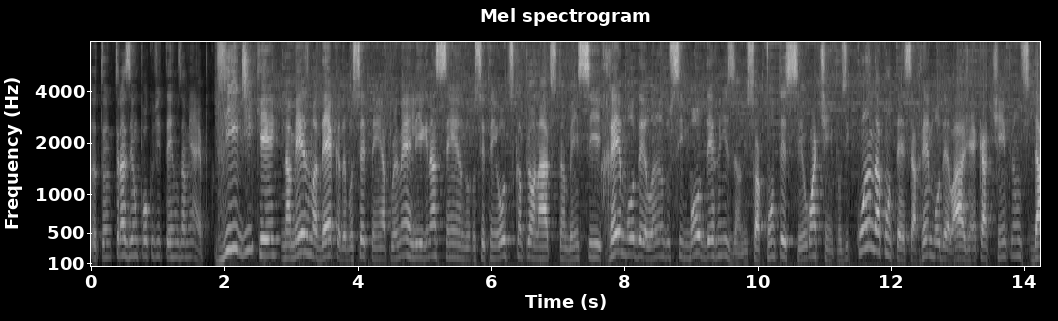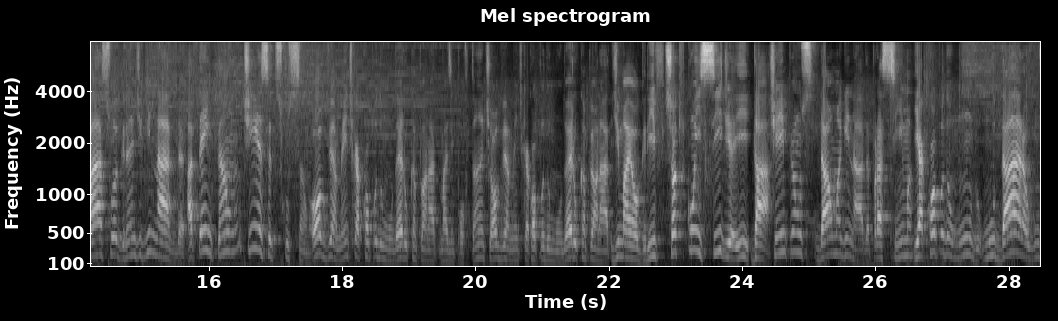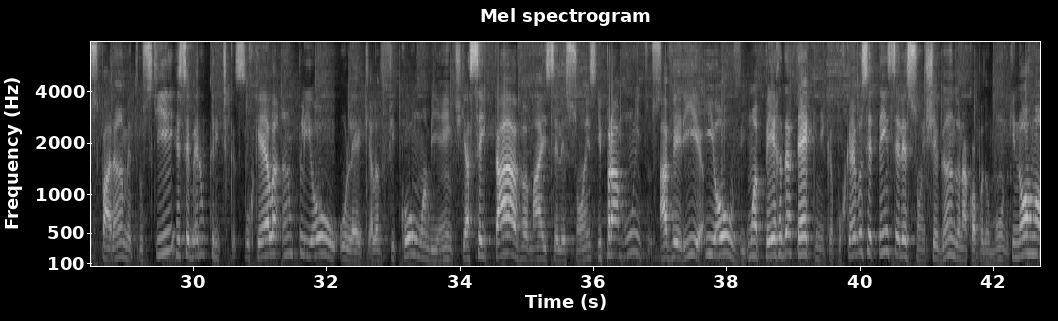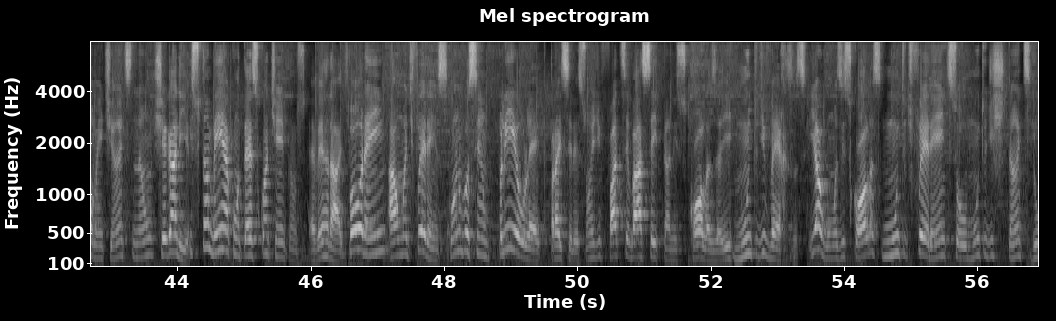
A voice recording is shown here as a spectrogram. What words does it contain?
eu tenho que trazer um pouco de termos da minha época. Vide que na mesma década você tem a Premier League nascendo, você tem outros campeonatos também se remodelando, se modernizando. Isso aconteceu com a Champions. E quando acontece a remodelagem é que a Champions dá a sua grande guinada. Até então não tinha essa discussão. Obviamente que a Copa do Mundo era o campeonato mais importante, obviamente que a Copa do Mundo era o campeonato de maior grife, só que coincide aí da Champions dar uma guinada para cima e a Copa Copa do Mundo mudar alguns parâmetros que receberam críticas, porque ela ampliou o leque, ela ficou um ambiente que aceitava mais seleções e para muitos haveria e houve uma perda técnica, porque aí você tem seleções chegando na Copa do Mundo que normalmente antes não chegaria. Isso também acontece com a Champions, é verdade. Porém, há uma diferença. Quando você amplia o leque para as seleções, de fato você vai aceitando escolas aí muito diversas e algumas escolas muito diferentes ou muito distantes do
